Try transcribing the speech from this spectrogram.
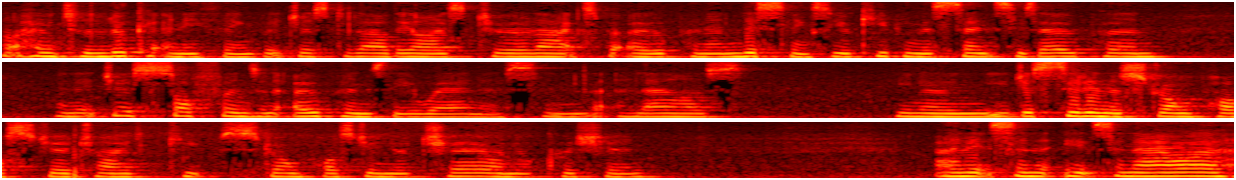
not having to look at anything, but just allow the eyes to relax but open and listening. So you're keeping the senses open, and it just softens and opens the awareness and allows you know, and you just sit in a strong posture, try to keep strong posture in your chair, on your cushion. And it's an, it's an hour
